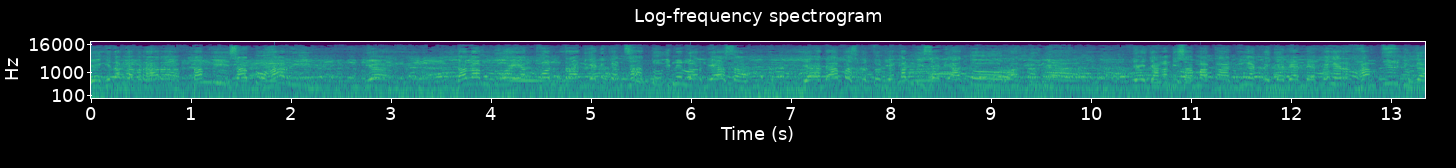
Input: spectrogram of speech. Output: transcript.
Ya kita nggak berharap. Tapi satu hari ya dalam dua yang kontra dijadikan satu ini luar biasa. Ya ada apa sebetulnya kan bisa diatur waktunya. Ya jangan disamakan. Ingat kejadian DPR hampir juga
